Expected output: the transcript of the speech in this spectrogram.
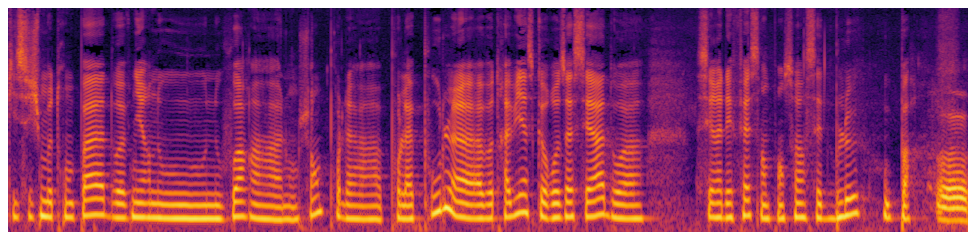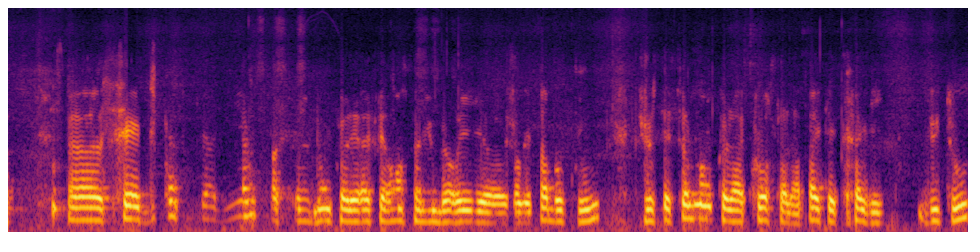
qui, si je me trompe pas, doit venir nous, nous voir à Longchamp pour la, pour la poule. À votre avis, est-ce que Rosacea doit serrer les fesses en pensant à cette bleue ou pas? Euh, euh, c'est compliqué à dire parce que donc les références à Newbury, euh, j'en ai pas beaucoup. Je sais seulement que la course, elle n'a pas été très vite du tout,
